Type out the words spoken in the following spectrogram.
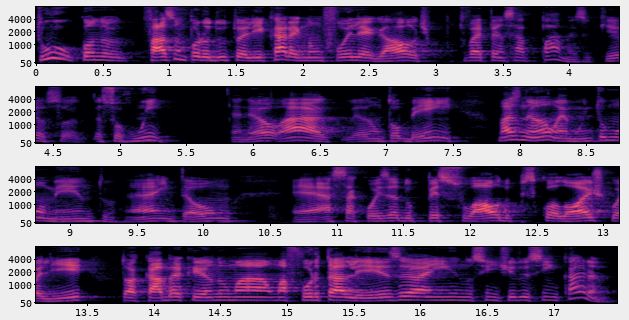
tu, quando faz um produto ali, cara, e não foi legal, tipo, tu vai pensar, pá, mas o que? Eu sou, eu sou ruim, entendeu? Ah, eu não tô bem. Mas não, é muito momento, né? Então, é, essa coisa do pessoal, do psicológico ali, tu acaba criando uma, uma fortaleza aí no sentido assim, cara,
